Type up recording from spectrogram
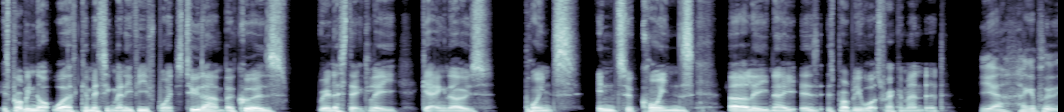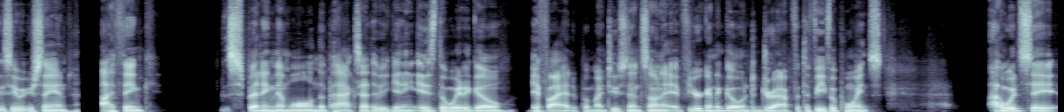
it's probably not worth committing many FIFA points to that because realistically, getting those points into coins early, Nate, is, is probably what's recommended. Yeah, I completely see what you're saying. I think spending them all on the packs at the beginning is the way to go. If I had to put my two cents on it, if you're going to go into draft with the FIFA points, I would say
